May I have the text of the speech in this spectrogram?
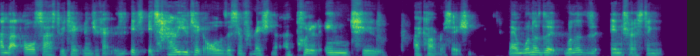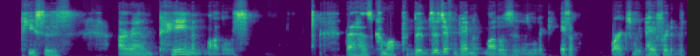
and that also has to be taken into account. It's it's how you take all of this information and put it into a conversation. Now, one of the one of the interesting pieces around payment models that has come up. There's different payment models, and like if it works and we pay for it, if it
